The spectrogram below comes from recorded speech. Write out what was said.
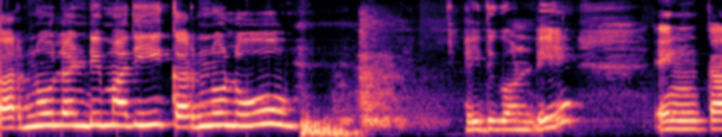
కర్నూలు అండి మాది కర్నూలు. ఇదిగోండి ఇంకా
